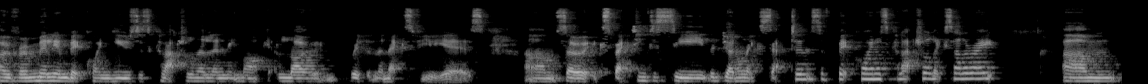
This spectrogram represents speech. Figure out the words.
over a million Bitcoin used as collateral in the lending market alone within the next few years. Um, so expecting to see the general acceptance of Bitcoin as collateral accelerate. Um,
